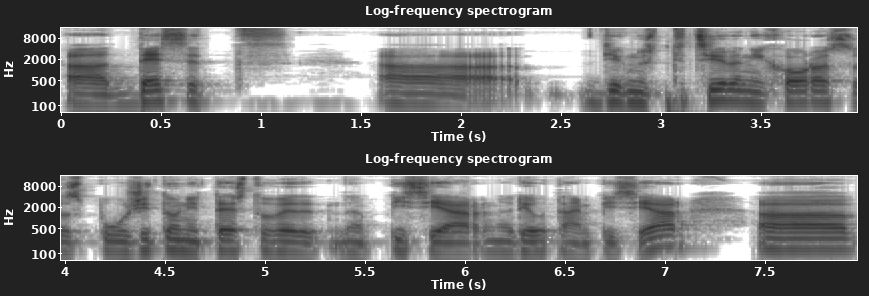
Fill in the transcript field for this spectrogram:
а, 10 а, диагностицирани хора с положителни тестове на PCR, на real-time PCR, а,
